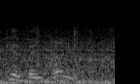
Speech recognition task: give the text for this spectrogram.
I could be too.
